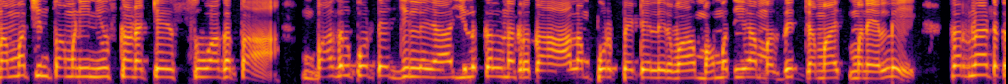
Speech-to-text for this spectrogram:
ನಮ್ಮ ಚಿಂತಾಮಣಿ ನ್ಯೂಸ್ ಕನ್ನಡಕ್ಕೆ ಸ್ವಾಗತ. ಬಾಗಲಕೋಟೆ ಜಿಲ್ಲೆಯ ಇಲಕಲ್ ನಗರದ ಆಲಂಪುರ್ ಪೇಟೆಯಲ್ಲಿರುವ ಮೊಹಮ್ಮದಿಯಾ ಮಸ್ಜಿದ್ ಜಮಾಯತ್ ಮನೆಯಲ್ಲಿ ಕರ್ನಾಟಕ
